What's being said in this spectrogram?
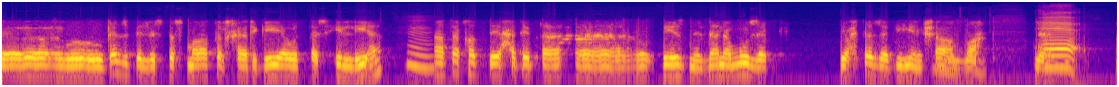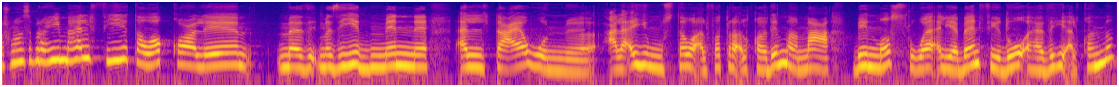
آه، وجذب الاستثمارات الخارجية والتسهيل ليها. مم. أعتقد دي هتبقى آه، بإذن الله نموذج يحتذى به إن شاء الله. آه، باشمهندس إبراهيم هل في توقع لمزيد من التعاون على أي مستوى الفترة القادمة مع بين مصر واليابان في ضوء هذه القمة؟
